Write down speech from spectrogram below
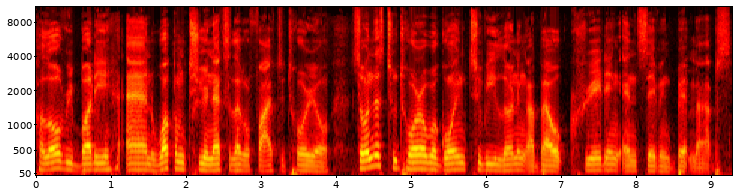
Hello everybody and welcome to your next Allegro 5 tutorial. So in this tutorial we're going to be learning about creating and saving bitmaps.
